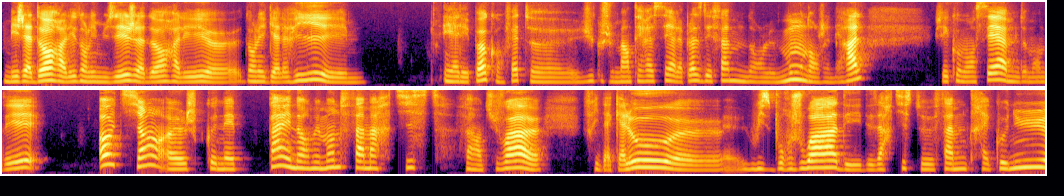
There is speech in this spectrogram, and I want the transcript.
mais j'adore aller dans les musées, j'adore aller dans les galeries. Et, et à l'époque, en fait, vu que je m'intéressais à la place des femmes dans le monde en général, j'ai commencé à me demander oh tiens, je connais pas énormément de femmes artistes. Enfin, tu vois, Frida Kahlo, Louise Bourgeois, des, artistes femmes très connues,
